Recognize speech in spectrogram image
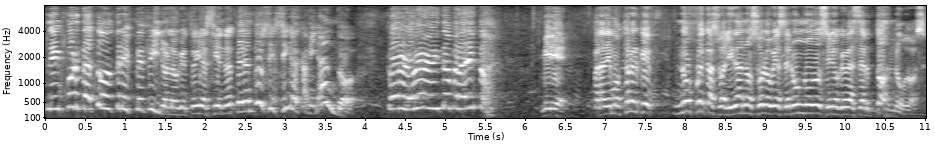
Le importa todo tres pepinos lo que estoy haciendo, pero entonces siga caminando. Claro, lo veo ahorita paradito. Mire, para demostrar que no fue casualidad, no solo voy a hacer un nudo, sino que voy a hacer dos nudos.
